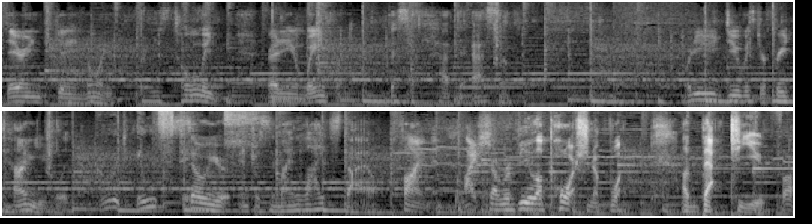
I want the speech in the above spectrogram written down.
Staring to get annoyed, but he's totally ready and waiting for me. Guess I'll have to ask him. What do you do with your free time usually? Good instinct. So you're interested in my lifestyle. Fine then. I shall reveal a portion of what of that to you. Fine.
